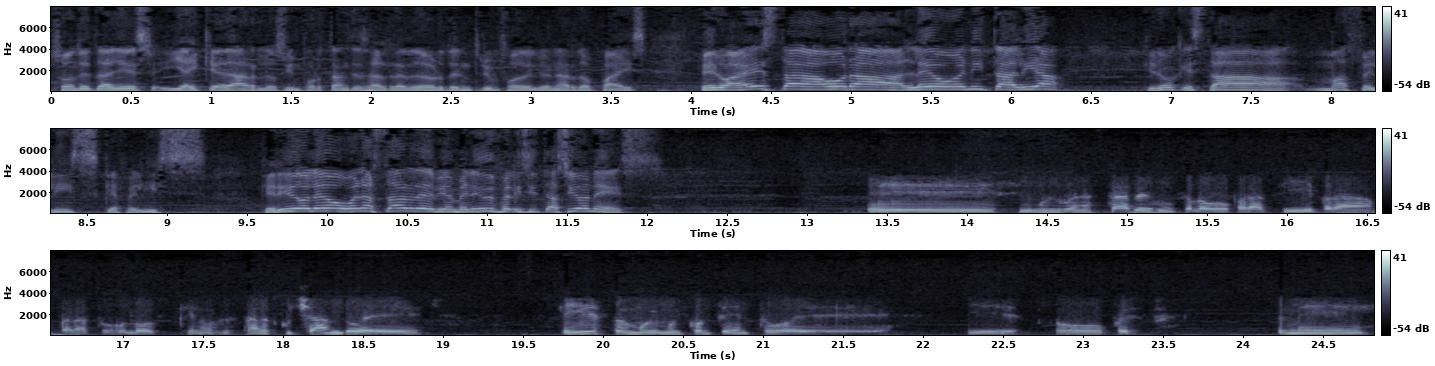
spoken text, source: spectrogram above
son detalles y hay que darlos importantes alrededor del triunfo de Leonardo Páez. Pero a esta hora Leo en Italia creo que está más feliz que feliz. Querido Leo, buenas tardes, bienvenido y felicitaciones. Eh, sí, muy buenas tardes. Un saludo para ti, para, para todos los que nos están escuchando. Eh, sí, estoy muy, muy contento. Eh, y esto, pues, me,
